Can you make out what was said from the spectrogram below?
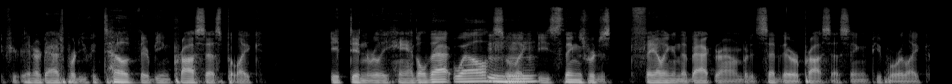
if you're in our dashboard, you can tell that they're being processed, but like it didn't really handle that well. So like Mhm. these things were just failing in the background, but it said they were processing, and people were like,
